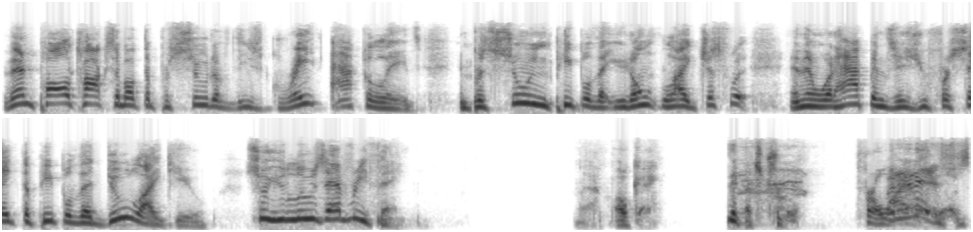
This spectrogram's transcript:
Then Paul talks about the pursuit of these great accolades and pursuing people that you don't like just for and then what happens is you forsake the people that do like you. So you lose everything. Yeah, okay, that's true. For a But while, it is. was.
